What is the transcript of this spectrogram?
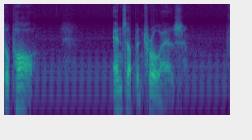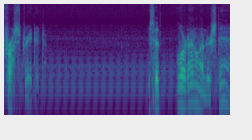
So paul ends up in troas frustrated he said, Lord, I don't understand.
